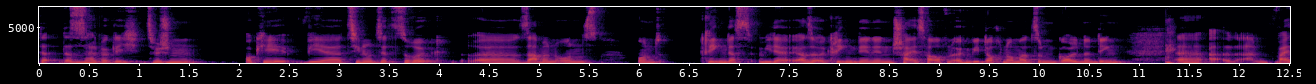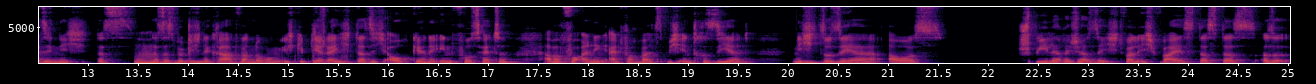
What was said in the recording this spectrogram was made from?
Da, das ist halt wirklich zwischen, okay, wir ziehen uns jetzt zurück, äh, sammeln uns und kriegen das wieder, also kriegen den, den Scheißhaufen irgendwie doch nochmal zum goldenen Ding. Äh, äh, weiß ich nicht. Das, ja. das ist wirklich eine Gratwanderung. Ich gebe dir recht, dass ich auch gerne Infos hätte, aber vor allen Dingen einfach, weil es mich interessiert. Nicht mhm. so sehr aus spielerischer Sicht, weil ich weiß, dass das, also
